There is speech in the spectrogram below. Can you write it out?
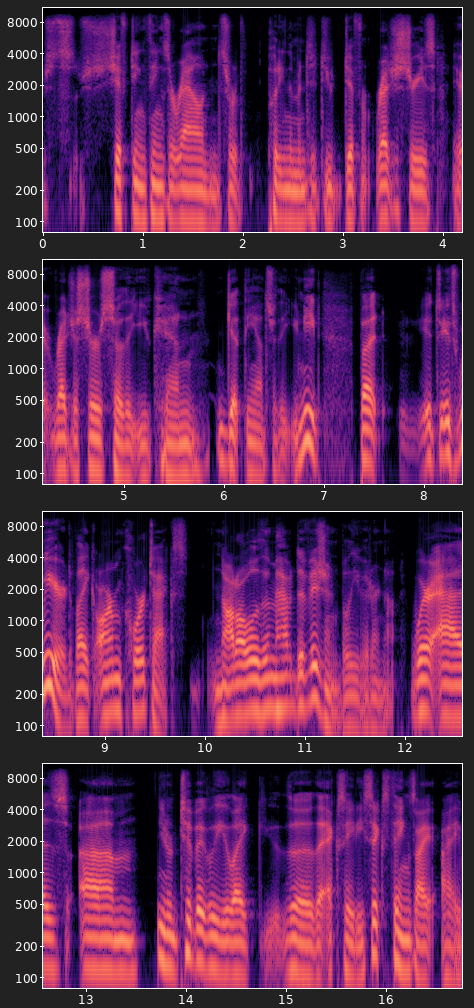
shifting things around and sort of putting them into two different registries, it registers so that you can get the answer that you need. But it's it's weird. Like ARM Cortex, not all of them have division, believe it or not. Whereas, um, you know, typically like the the x86 things, I I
